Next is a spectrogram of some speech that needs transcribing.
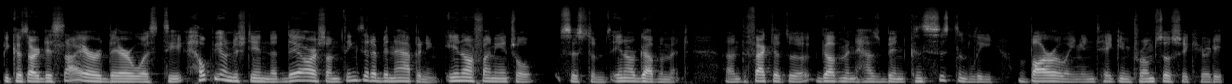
because our desire there was to help you understand that there are some things that have been happening in our financial systems, in our government. And the fact that the government has been consistently borrowing and taking from Social Security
